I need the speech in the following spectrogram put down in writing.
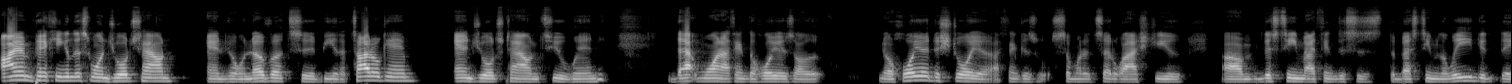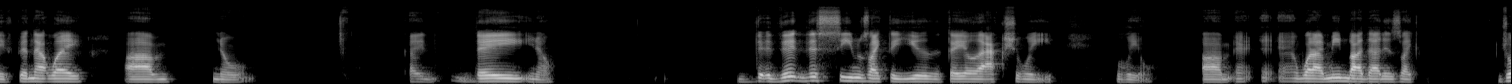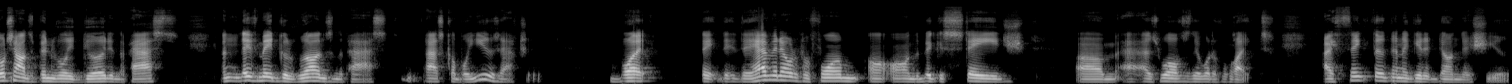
I am picking in this one Georgetown and Villanova to be in the title game, and Georgetown to win that one. I think the Hoyas are you know, Hoya Destroyer, I think is what someone had said last year. Um, this team, I think this is the best team in the league. They've been that way. Um, you know, I, they, you know, th- th- this seems like the year that they are actually real. Um, and, and what I mean by that is like Georgetown's been really good in the past, and they've made good runs in the past past couple of years actually, but they they, they haven't been able to perform on, on the biggest stage um, as well as they would have liked. I think they're going to get it done this year.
